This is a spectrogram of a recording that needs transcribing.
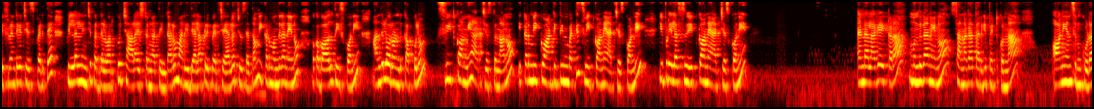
డిఫరెంట్గా చేసి పెడితే పిల్లల నుంచి పెద్దల వరకు చాలా ఇష్టంగా తింటారు. మరి ఇది ఎలా ప్రిపేర్ చేయాలో చూసేద్దాం. ఇక్కడ ముందుగా నేను ఒక బౌల్ తీసుకొని అందులో రెండు కప్పులు స్వీట్ కార్న్ని యాడ్ చేస్తున్నాను. ఇక్కడ మీకు క్వాంటిటీని బట్టి స్వీట్ కార్న్ని యాడ్ చేసుకోండి. ఇప్పుడు ఇలా స్వీట్ కార్న్ యాడ్ చేసుకొని అండ్ అలాగే ఇక్కడ ముందుగా నేను సన్నగా తరిగి పెట్టుకున్న ఆనియన్స్ని కూడా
